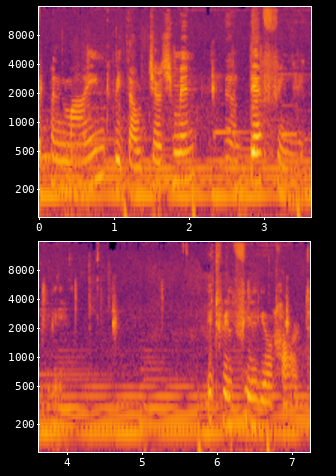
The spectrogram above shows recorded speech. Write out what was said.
open mind, without judgment, Yeah. definitely it will fill your heart.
